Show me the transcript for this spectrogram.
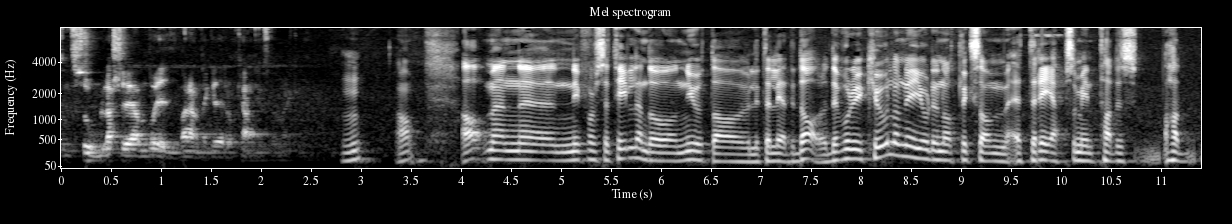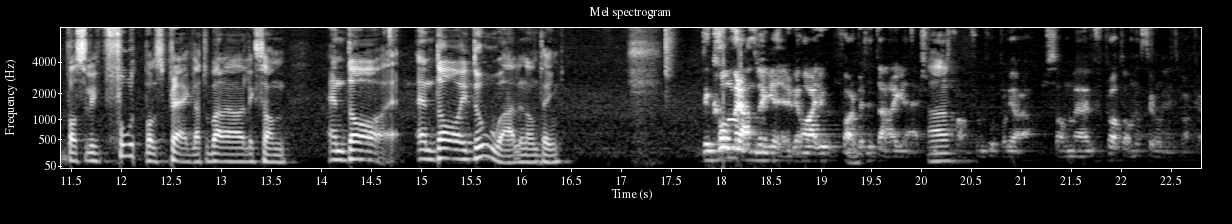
de solar sig ändå i varenda grej de kan just nu. märker man. Mm. Ja. ja, men eh, ni får se till ändå att njuta av lite ledig dag. Det vore ju kul om ni gjorde något, liksom, ett rep som inte hade, hade, var så fotbollspräglat och bara liksom en dag, en dag i Doha eller någonting. Det kommer andra grejer. Vi har ju förberett lite andra grejer som Ja. inte har med fotboll att göra. Som eh, vi får prata om nästa gång jag är tillbaka.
